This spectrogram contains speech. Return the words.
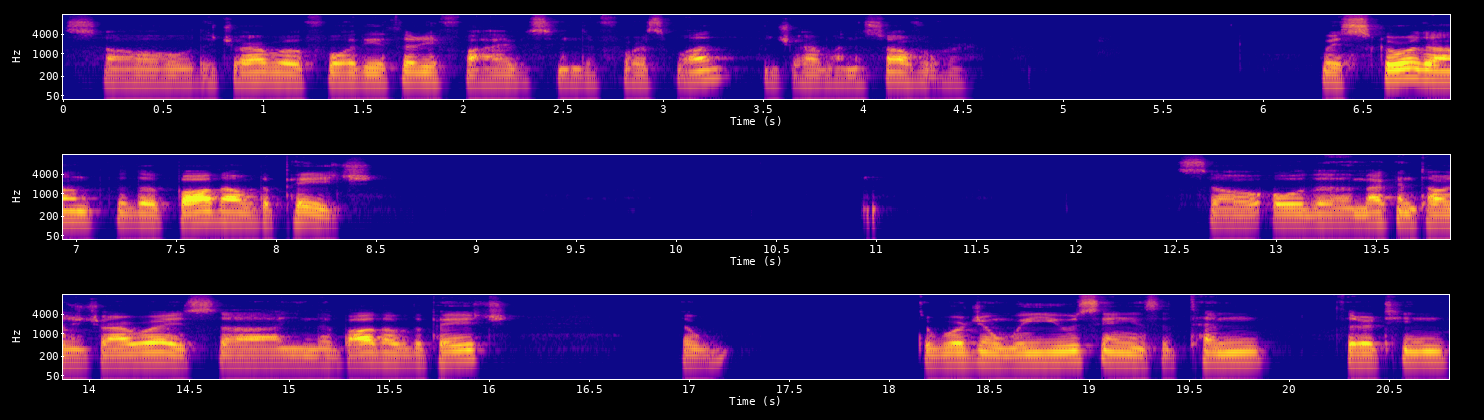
So the driver 4035 is in the first one the driver and the software. We scroll down to the bottom of the page. So all the Macintosh driver is uh, in the bottom of the page. The, the version we're using is 10 13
